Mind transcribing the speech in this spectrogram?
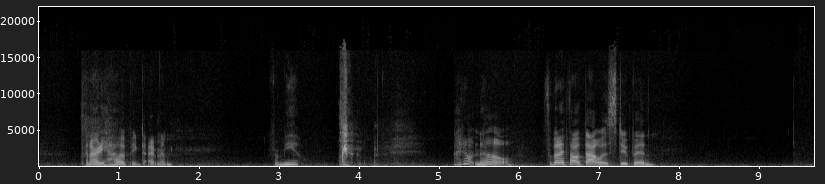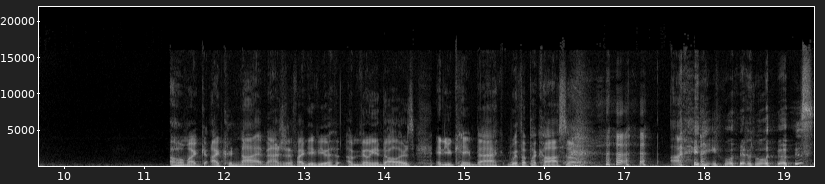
and I already have a big diamond from you. I don't know. So then I thought that was stupid. Oh my god! I could not imagine if I gave you a, a million dollars and you came back with a Picasso. I would lose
